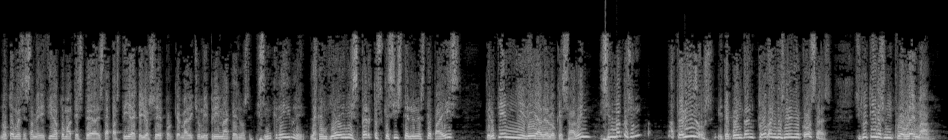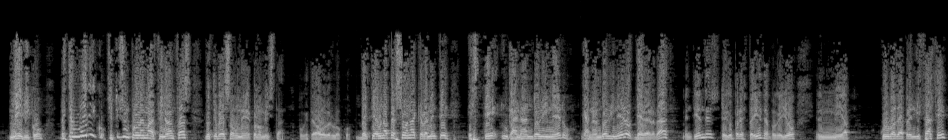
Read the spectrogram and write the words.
no tomes esa medicina, tómate esta, esta pastilla que yo sé porque me ha dicho mi prima que no sé. Es increíble. La cantidad de inexpertos que existen en este país, que no tienen ni idea de lo que saben, y sin embargo son atrevidos y te cuentan toda una serie de cosas. Si tú tienes un problema, médico, vete a un médico. Si tienes un problema de finanzas, no te vayas a un economista, porque te va a volver loco. Vete a una persona que realmente esté ganando dinero, ganando dinero de verdad, ¿me entiendes? Te digo por experiencia, porque yo en mi curva de aprendizaje,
